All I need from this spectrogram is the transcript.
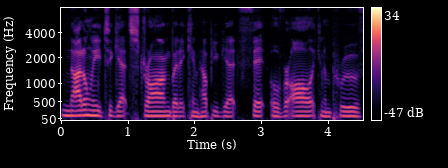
not only to get strong, but it can help you get fit overall. It can improve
